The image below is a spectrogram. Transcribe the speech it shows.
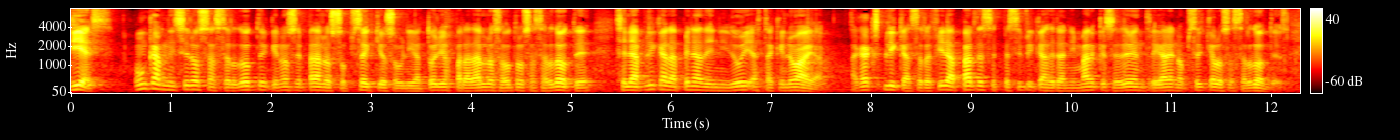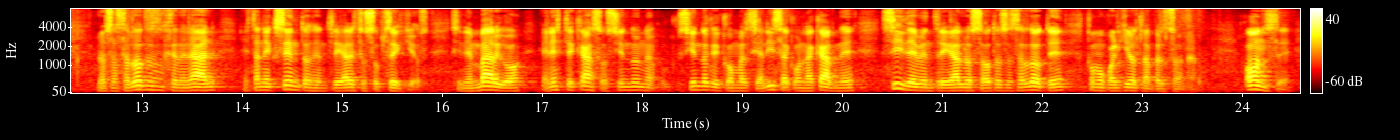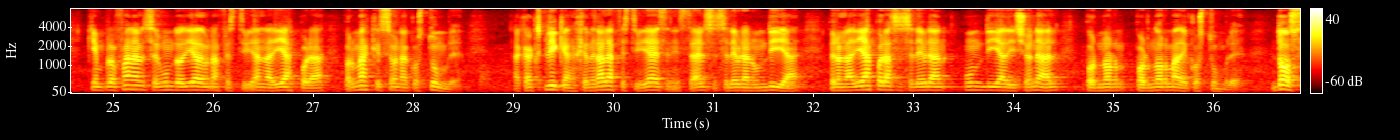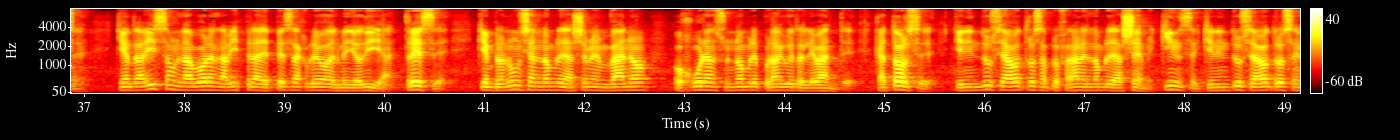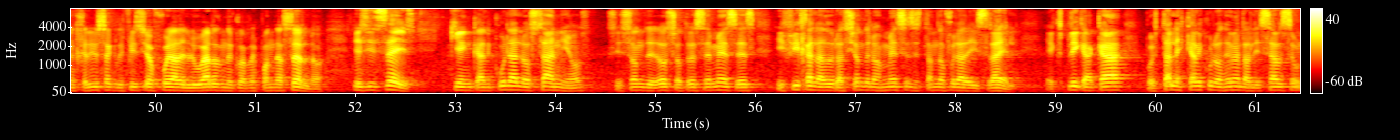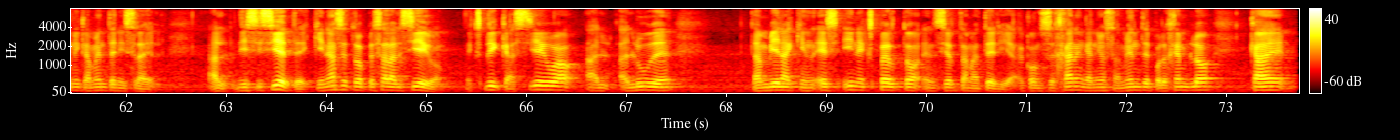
10. Un carnicero sacerdote que no separa los obsequios obligatorios para darlos a otro sacerdote, se le aplica la pena de nidui hasta que lo haga. Acá explica, se refiere a partes específicas del animal que se debe entregar en obsequio a los sacerdotes. Los sacerdotes en general están exentos de entregar estos obsequios. Sin embargo, en este caso, siendo, siendo que comercializa con la carne, sí debe entregarlos a otro sacerdote como cualquier otra persona. 11. Quien profana el segundo día de una festividad en la diáspora, por más que sea una costumbre. Acá explica, en general las festividades en Israel se celebran un día, pero en la diáspora se celebran un día adicional por, por norma de costumbre. 12. Quien realiza un labor en la víspera de Pesach luego del mediodía. 13. Quien pronuncia el nombre de Hashem en vano o juran su nombre por algo irrelevante. 14. Quien induce a otros a profanar el nombre de Hashem. 15. Quien induce a otros a ingerir sacrificio fuera del lugar donde corresponde hacerlo. 16 quien calcula los años, si son de 12 o 13 meses, y fija la duración de los meses estando fuera de Israel. Explica acá, pues tales cálculos deben realizarse únicamente en Israel. Al 17, quien hace tropezar al ciego. Explica, ciego alude también a quien es inexperto en cierta materia. Aconsejar engañosamente, por ejemplo, cae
